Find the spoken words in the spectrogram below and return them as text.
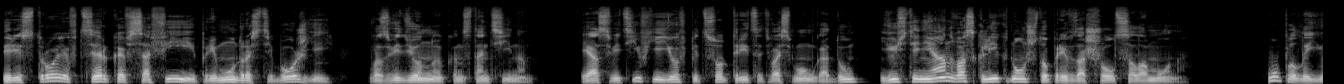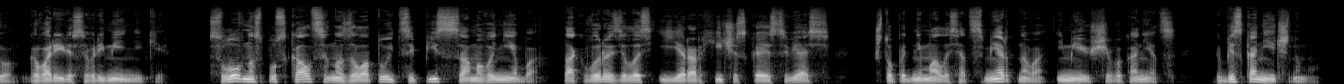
Перестроив церковь Софии премудрости Божьей, возведенную Константином, и осветив ее в 538 году, Юстиниан воскликнул, что превзошел Соломона. Купол ее, говорили современники, словно спускался на золотой цепи с самого неба, так выразилась иерархическая связь, что поднималась от смертного, имеющего конец, к бесконечному,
